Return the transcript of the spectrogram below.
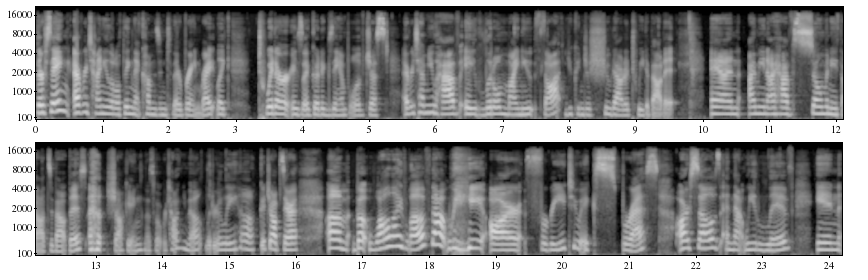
they're saying every tiny little thing that comes into their brain, right? Like Twitter is a good example of just every time you have a little minute thought, you can just shoot out a tweet about it. And I mean, I have so many thoughts about this. Shocking. That's what we're talking about, literally. Oh, good job, Sarah. Um, but while I love that we are free to express ourselves and that we live in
